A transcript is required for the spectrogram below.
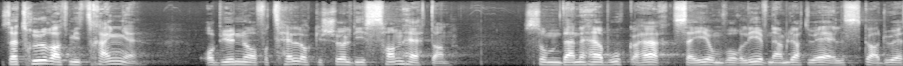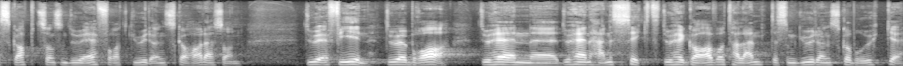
Så jeg tror at vi trenger å begynne å fortelle oss sjøl de sannhetene som denne her boka her sier om våre liv, nemlig at du er elska, du er skapt sånn som du er for at Gud ønsker å ha deg sånn. Du er fin, du er bra, du har en, eh, du har en hensikt, du har gaver og talenter som Gud ønsker å bruke.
